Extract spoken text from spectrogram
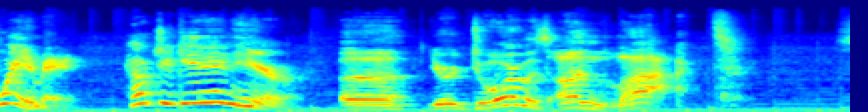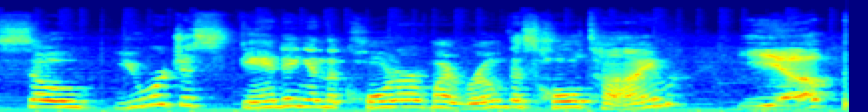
wait a minute! How'd you get in here? Uh, your door was unlocked. So, you were just standing in the corner of my room this whole time? Yup.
